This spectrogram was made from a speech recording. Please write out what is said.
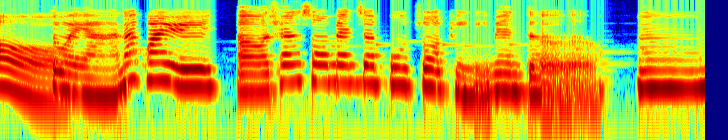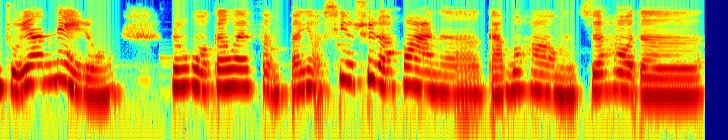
哦，对呀。那关于呃《Chainsaw Man》这部作品里面的嗯主要内容，如果各位粉粉有兴趣的话呢，搞不好我们之后的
